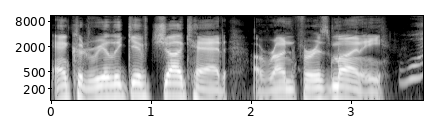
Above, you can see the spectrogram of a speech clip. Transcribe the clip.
and could really give Jughead a run for his money. what?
